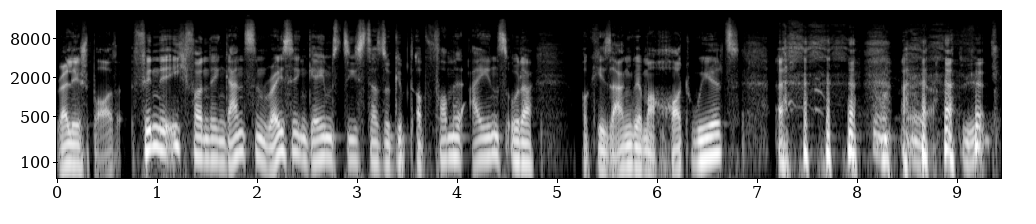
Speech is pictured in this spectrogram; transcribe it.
Rallye Sport. Finde ich von den ganzen Racing Games, die es da so gibt, ob Formel 1 oder okay, sagen wir mal Hot Wheels. ja, Hot Wheels.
